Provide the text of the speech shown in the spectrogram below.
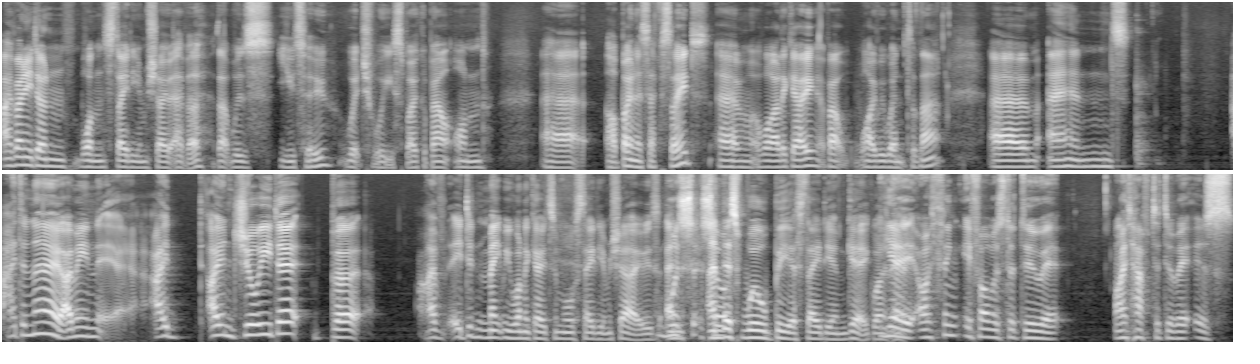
I've only done one stadium show ever. That was U2, which we spoke about on uh, our bonus episode um, a while ago about why we went to that. Um, and I don't know. I mean, I I enjoyed it, but. I've, it didn't make me want to go to more stadium shows, and, Was- so- and this will be a stadium gig, won't Yeah, it? I think if I was to do it, I'd have to do it as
